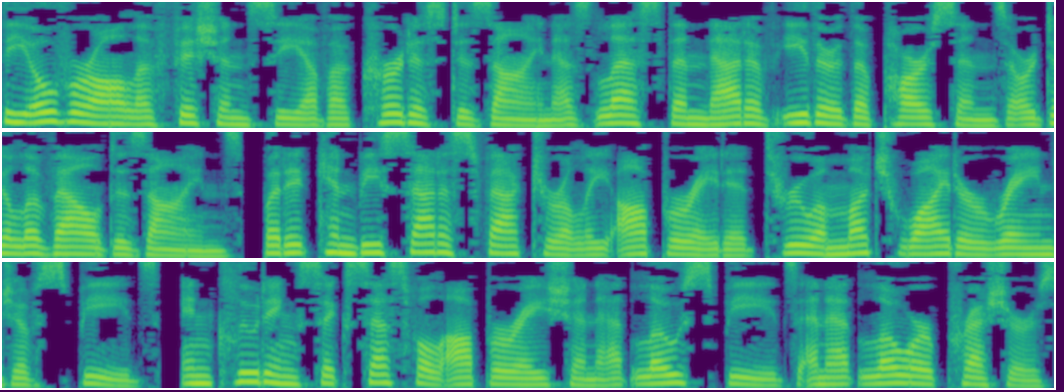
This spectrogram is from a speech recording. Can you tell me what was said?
The overall efficiency of a Curtis design is less than that of either the Parsons or de Laval designs, but it can be satisfactorily operated through a much wider range of speeds, including successful operation at low speeds and at lower pressures,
